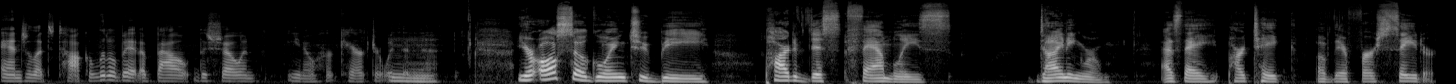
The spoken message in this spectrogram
angela to talk a little bit about the show and you know her character within that. You're also going to be part of this family's dining room as they partake of their first Seder.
